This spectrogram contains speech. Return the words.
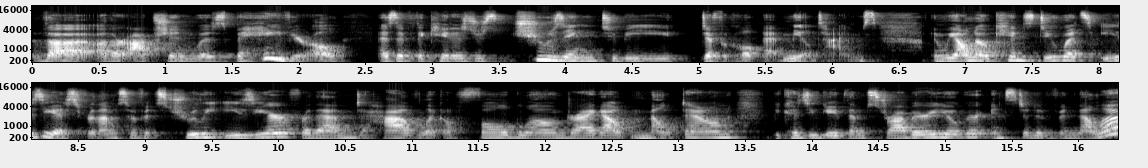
the other option was behavioral as if the kid is just choosing to be difficult at meal times. And we all know kids do what's easiest for them. So if it's truly easier for them to have like a full blown drag out meltdown because you gave them strawberry yogurt instead of vanilla,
